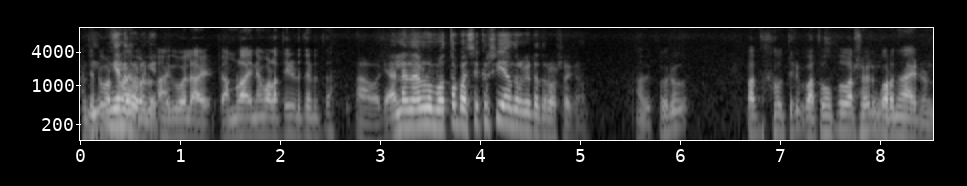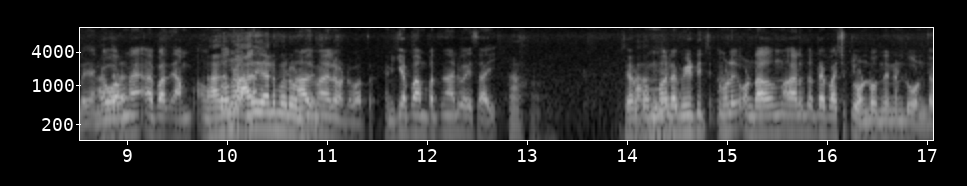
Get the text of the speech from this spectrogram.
അഞ്ചെട്ട് വർഷം അതുപോലെ ആയിട്ട് നമ്മൾ അതിനെ വളർത്തിയെടുത്തെടുത്ത്. ആ ഓക്കെ. അല്ല നമ്മൾ മൊത്തം പശു കൃഷി ചെയ്യാൻ തുടങ്ങിയിട്ട് എത്ര വർഷമൊക്കെയാണ് അതിപ്പോൾ ഒരു പത്ത് ഒത്തിരി പത്ത് മുപ്പത് വർഷം കുറഞ്ഞതായിട്ടുണ്ട്. എന്റെ ഓർമ്മ ആദ്യമേലുണ്ട് പത്ത് എനിക്കപ്പോൾ അമ്പത്തിനാല് വയസ്സായി. ചെറുപ്പം പോലെ വീട്ടിൽ നമ്മൾ ഉണ്ടാകുന്ന കാലം തൊട്ടേ പശുക്കളുണ്ട്. ഒന്നും രണ്ടും ഉണ്ട്.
